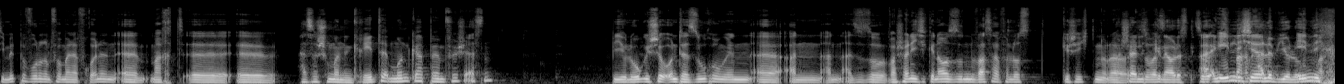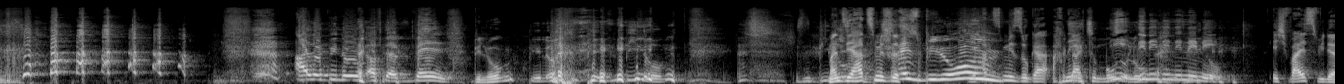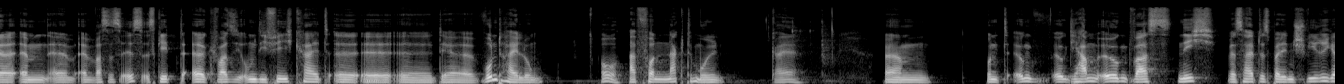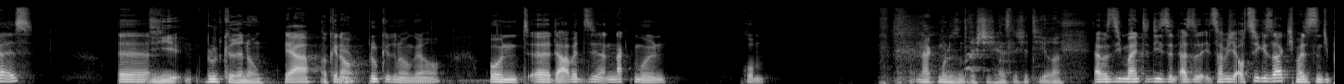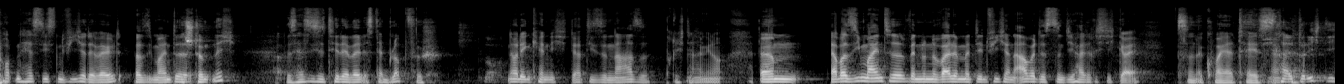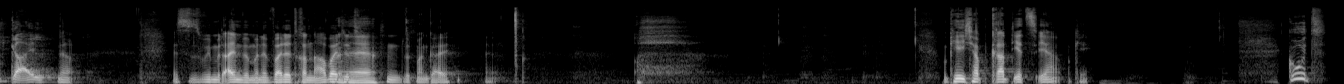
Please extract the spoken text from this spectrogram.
Die Mitbewohnerin von meiner Freundin äh, macht äh, äh, Hast du schon mal eine Grete im Mund gehabt beim Fischessen? biologische Untersuchungen äh, an, an, also so wahrscheinlich genau so ein Wasserverlustgeschichten oder Wahrscheinlich sowas. genau das. so ähnliche, alle Biologen ähnlich, machen Alle Biologen auf der Welt. Biologen? Biologen. Biologen. Sind Man, sie hat's mir so, Scheiß sie Biologen! hat's mir sogar, ach nee, nee, nee, nee, nee, nee, nee, nee. Ich weiß wieder, ähm, äh, äh, was es ist. Es geht äh, quasi um die Fähigkeit äh, äh, äh, der Wundheilung Oh, äh, von Nacktmullen. geil. Ähm, und irgend, irg- die haben irgendwas nicht, weshalb das bei denen schwieriger ist. Äh, Die Blutgerinnung. ja, Okay. genau, Blutgerinnung, genau. Und äh, da arbeitet sie an Nacktmullen rum. Nacktmulle sind richtig hässliche Tiere. Aber sie meinte, die sind, also jetzt habe ich auch zu ihr gesagt, ich meine, das sind die pottenhässlichsten Viecher der Welt. Also sie meinte, Das stimmt nicht. Das hässlichste Tier der Welt ist der Blobfisch. Ja, den kenne ich. Der hat diese Nase. Richtig. Ja, genau. Ähm, aber sie meinte, wenn du eine Weile mit den Viechern arbeitest, sind die halt richtig geil. Das ist ein Acquired Taste. halt richtig geil. Ja. Es ist so wie mit allem, wenn man eine Weile dran arbeitet, ja. dann wird man geil. Ja. Okay, ich habe gerade jetzt, ja, okay. Gut.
